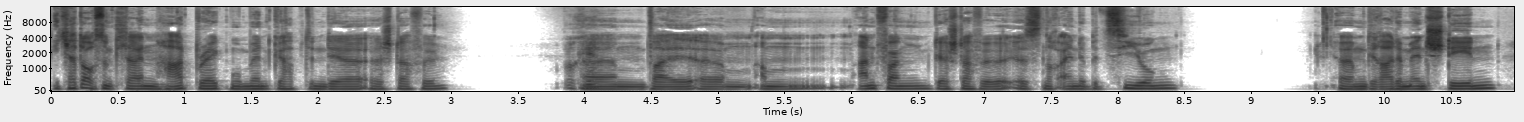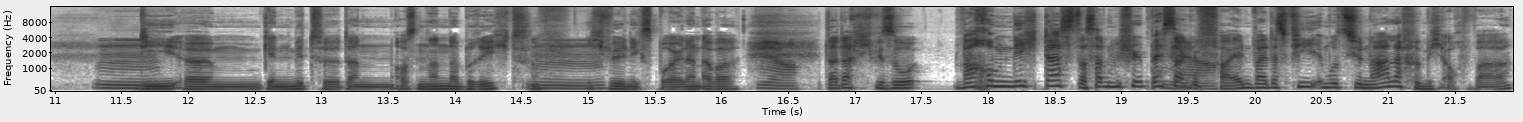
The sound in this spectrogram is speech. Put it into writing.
ich hatte auch so einen kleinen Heartbreak-Moment gehabt in der äh, Staffel. Ja. Okay. Ähm, weil ähm, am Anfang der Staffel ist noch eine Beziehung ähm, gerade im Entstehen, Mm, die ähm, gen Mitte dann auseinanderbricht. Mhm. Ich will nichts spoilern, aber ja. da dachte ich mir so, warum nicht das? Das hat mir viel besser Ja. gefallen, weil das viel emotionaler für mich auch war,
